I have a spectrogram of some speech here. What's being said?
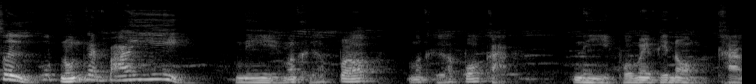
ซื้ออุดหนุนกันไป นี่มะเขือเปราะมะเขือโปกะ นี่พ่อแม่พี่น้องข้าง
